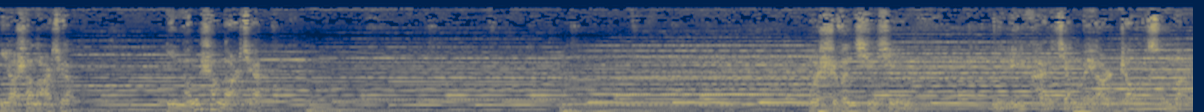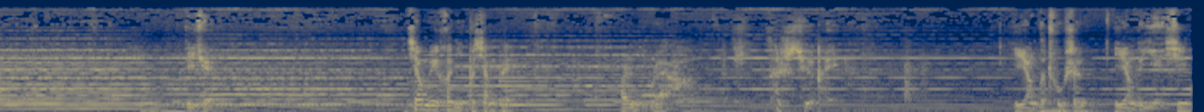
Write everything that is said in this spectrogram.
你要上哪儿去？你能上哪儿去？我十分庆幸你离开了江梅儿，找了孙曼。的确，江梅和你不相配，而你们俩才是绝配。一样的出身，一样的野心，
